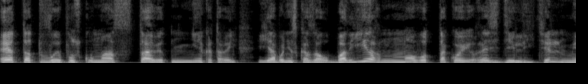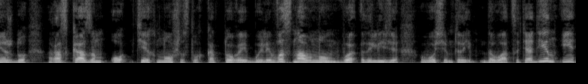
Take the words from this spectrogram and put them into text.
Этот выпуск у нас ставит некоторый, я бы не сказал барьер, но вот такой разделитель между рассказом о тех новшествах, которые были в основном в релизе 8.3.21 и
